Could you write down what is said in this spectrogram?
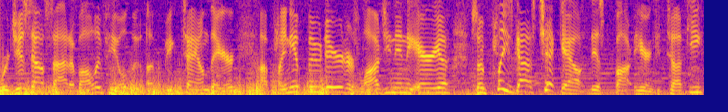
We're just outside of Olive Hill, a big town there. Uh, plenty of food there, there's lodging in the area. So please guys, check out this spot here in Kentucky.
